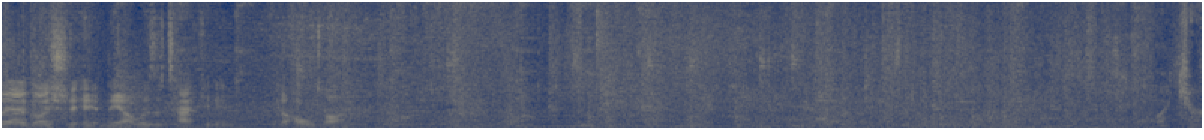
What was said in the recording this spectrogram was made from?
I that guy should have hit me. I was attacking him the whole time. I can't.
